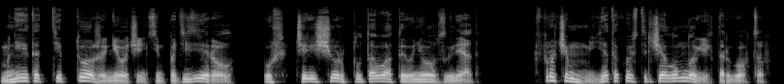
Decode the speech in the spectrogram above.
Мне этот тип тоже не очень симпатизировал, уж чересчур плутоватый у него взгляд. Впрочем, я такой встречал у многих торговцев.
